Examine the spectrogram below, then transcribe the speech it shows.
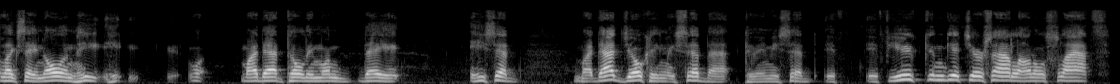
like I say, Nolan, he, he, my dad told him one day, he said, my dad jokingly said that to him. He said, if, if you can get your saddle on those slats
